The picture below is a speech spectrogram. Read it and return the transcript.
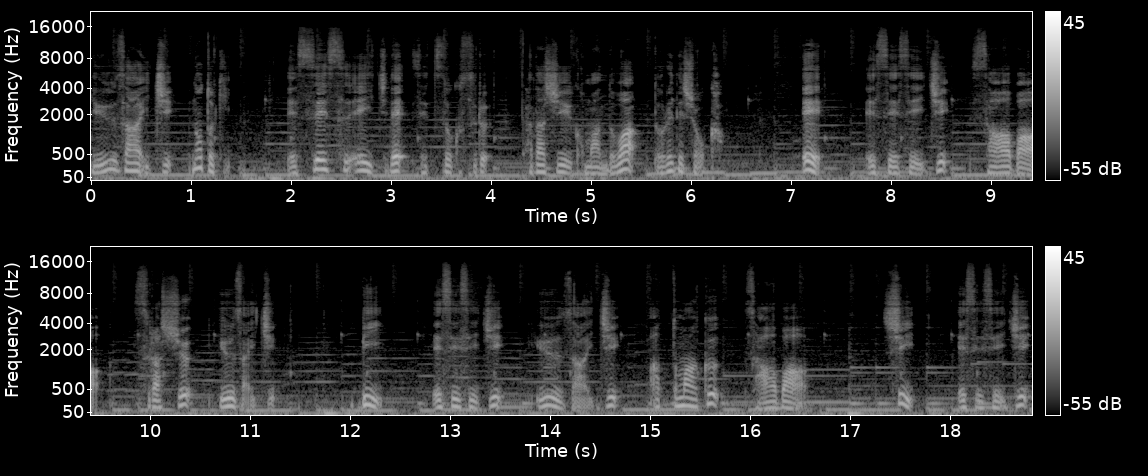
ユーザー1の時 SSH で接続する正しいコマンドはどれでしょうか？A SSH サーバースラッシュユーザー1 B SSH ユーザー1アットマークサーバー。C SSH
